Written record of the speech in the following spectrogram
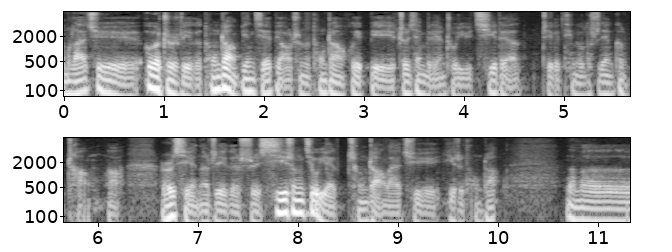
那么来去遏制这个通胀，并且表示呢，通胀会比之前美联储预期的这个停留的时间更长啊，而且呢，这个是牺牲就业成长来去抑制通胀。那么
